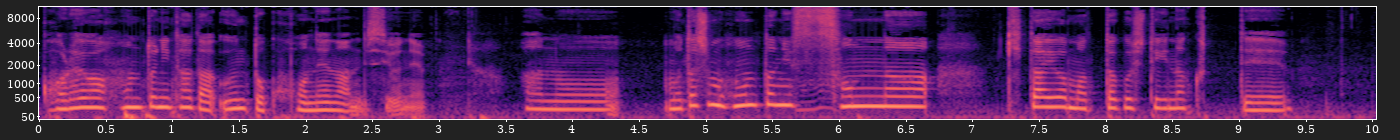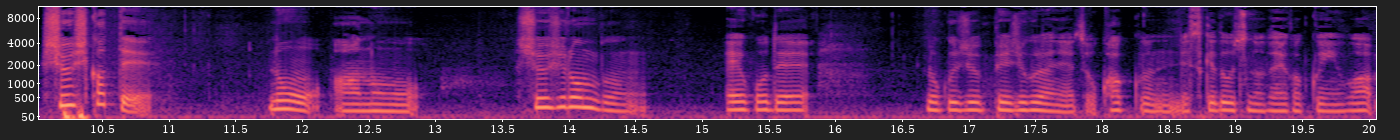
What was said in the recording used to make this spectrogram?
これは本当にただ運と骨なんですよね。あの、私も本当にそんな期待は全くしていなくって、修士課程の、あの、修士論文、英語で60ページぐらいのやつを書くんですけどうちの大学院は。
